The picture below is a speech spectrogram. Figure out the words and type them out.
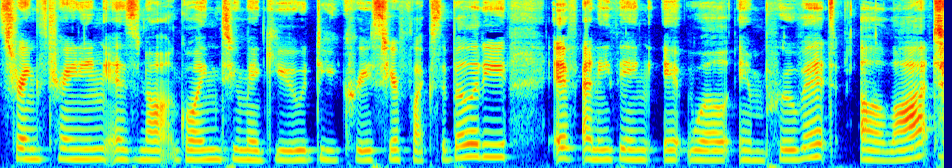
strength training is not going to make you decrease your flexibility. If anything, it will improve it a lot.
